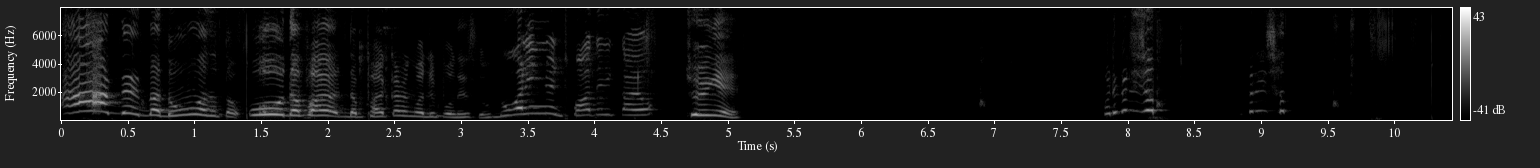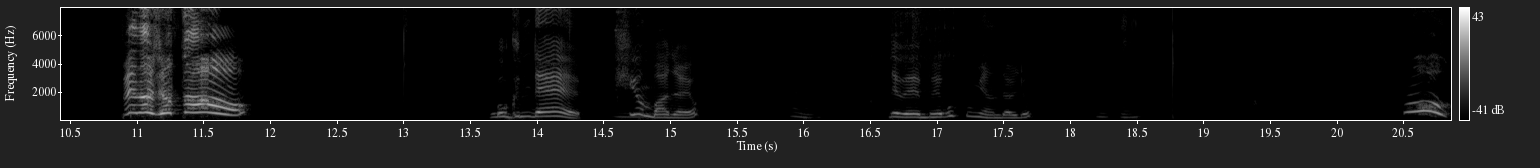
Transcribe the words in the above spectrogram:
아, 네, 나 너무 맞았다. 오, 나 발, 나 발가락 맞을 뻔했어. 노가리님 도와드릴까요? 조용히 해. 어디까지 샷? 어디까지 샷? 빼놓으셨다! 뭐, 근데, 쉬운 맞아요? 네. 근데 왜 배고픔이 안 달죠? 그러니까요. 오!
